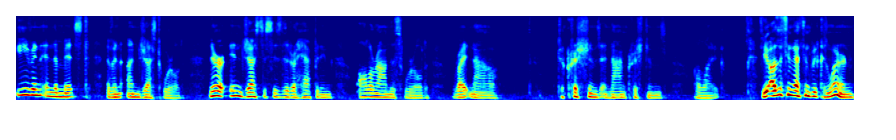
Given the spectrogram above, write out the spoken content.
even in the midst of an unjust world. There are injustices that are happening all around this world right now to Christians and non Christians alike. The other thing I think we can learn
